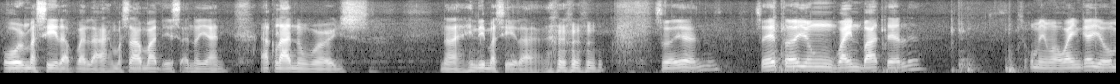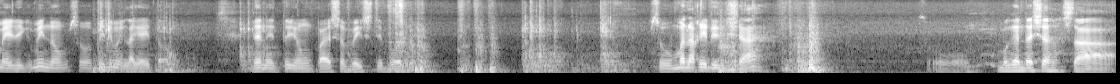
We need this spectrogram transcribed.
Or masira pala. Masamad is ano yan, akla ng words na hindi masira. so, ayan. So, ito yung wine bottle. So, kung may mga wine kayo, may uminom, so, pwede mo ilagay ito. Then, ito yung para sa vegetable. So, malaki din siya. So, maganda siya sa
